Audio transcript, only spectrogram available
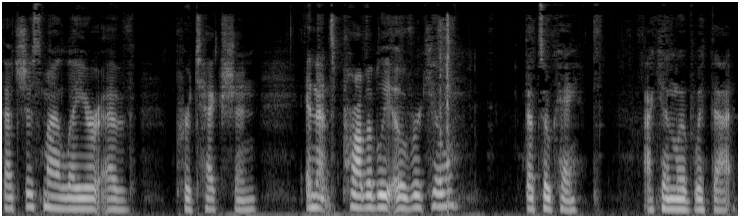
That's just my layer of protection. And that's probably overkill. That's okay. I can live with that.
